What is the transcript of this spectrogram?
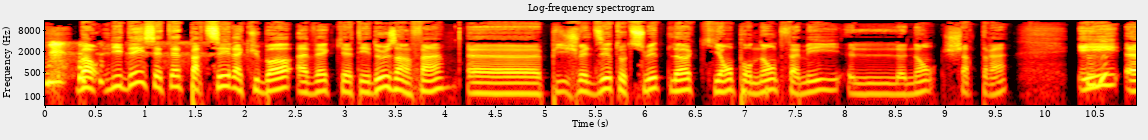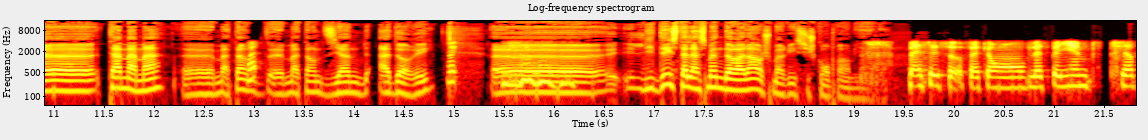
bon, l'idée, c'était de partir à Cuba avec tes deux enfants. Euh, puis je vais le dire tout de suite, là, qui ont pour nom de famille le nom Chartrand. Et mm-hmm. euh, ta maman, ma, tante, ma tante Diane adorée. Oui. Euh, l'idée, c'était la semaine de relâche, Marie, si je comprends bien. Ben c'est ça. Fait qu'on voulait se payer une petite traite.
